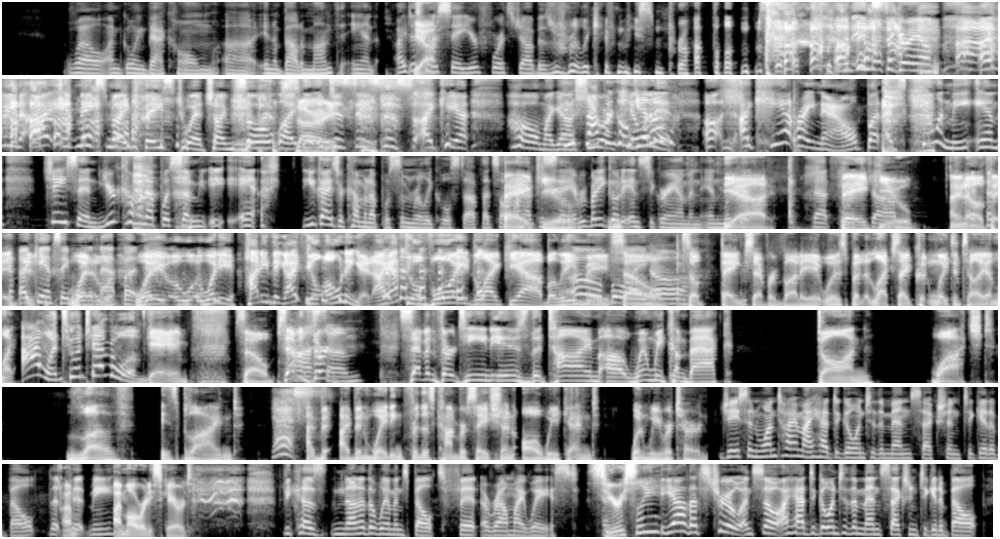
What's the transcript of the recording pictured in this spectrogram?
Well, I'm going back home uh, in about a month, and I just Yeah. want to say your fourth job has really given me some problems on Instagram. I mean, I it makes my face twitch. I'm so like it, it just it's just I can't. Oh my gosh, you stop are and go get killing 'em? it. Uh, I can't right now, but it's killing me. And Jason, you're coming up with some. and You guys are coming up with some really cool stuff. That's all I have to you. say. Everybody go to Instagram and, and look yeah, at that thank job. you. I know. I can't say more what, than that, but what do you? What do you? How do you think I feel owning it? I have to avoid like, yeah, believe Oh, me. boy. So, Oh. so thanks everybody. It was, but Lex, I couldn't wait to tell you. I'm like, I went to a Timberwolves game. So seven. Awesome. Seven thirteen is the time. Uh, when we come back, Dawn watched Love Is Blind. Yes. I've been, I've been waiting for this conversation all weekend. When we return. Jason, one time I had to go into the men's section to get a belt that I'm, fit me I'm already scared. because none of the women's belts fit around my waist. Seriously? Yeah, that's true. And so I had to go into the men's section to get a belt.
